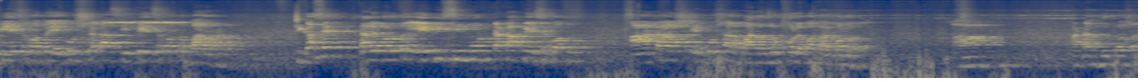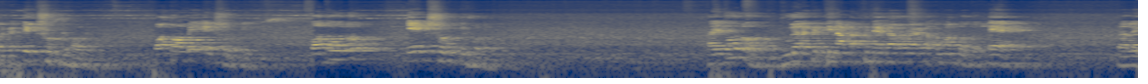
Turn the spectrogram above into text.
পেয়েছে কত? একুশ টাকা, সি পেয়েছে কত? বারো টাকা। ঠিক আছে? তাহলে বলো তো, এ, বি, সি মোট টাকা পেয়েছে কত? আঠাশ, একুশ আর বারো যোগ করলে কত হয়? বলো আঠাশ দু দশ টাকা একষট্টি হবে। কত হবে? একষট্টি। কত হলো? একষট্টি হলো। তাই তো হলো? দুই আর তিন, আটা তিন, এগারো, একটা তোমার কত? এক। তাহলে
